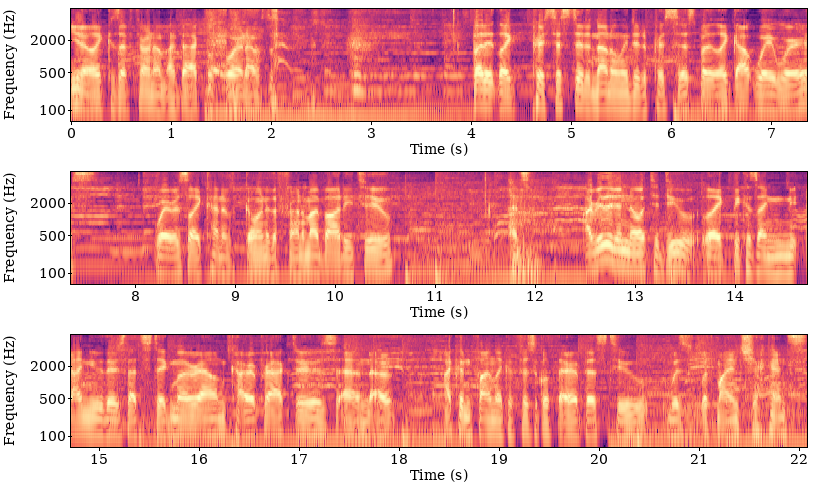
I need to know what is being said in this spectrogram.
you know, like, because I've thrown out my back before and I was. but it like persisted and not only did it persist but it like got way worse where it was like kind of going to the front of my body too and I really didn't know what to do like because i knew i knew there's that stigma around chiropractors and uh, i couldn't find like a physical therapist who was with my insurance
